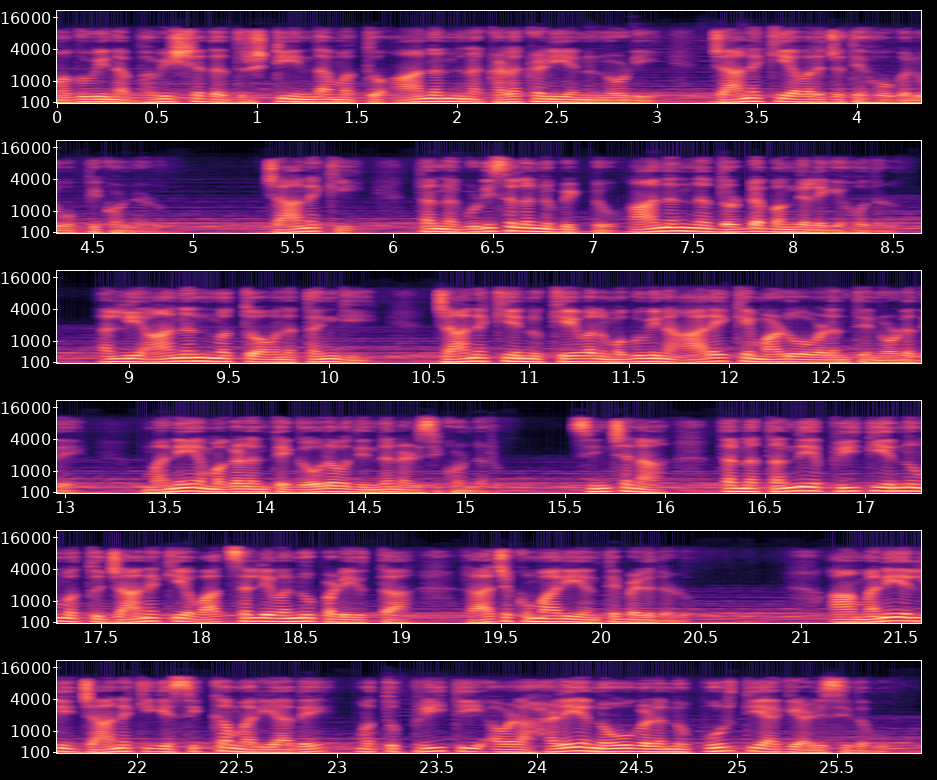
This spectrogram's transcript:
ಮಗುವಿನ ಭವಿಷ್ಯದ ದೃಷ್ಟಿಯಿಂದ ಮತ್ತು ಆನಂದನ ಕಳಕಳಿಯನ್ನು ನೋಡಿ ಜಾನಕಿ ಅವರ ಜೊತೆ ಹೋಗಲು ಒಪ್ಪಿಕೊಂಡಳು. ಜಾನಕಿ ತನ್ನ ಗುಡಿಸಲನ್ನು ಬಿಟ್ಟು ಆನಂದ್ನ ದೊಡ್ಡ ಬಂಗಲೆಗೆ ಹೋದಳು. ಅಲ್ಲಿ ಆನಂದ್ ಮತ್ತು ಅವನ ತಂಗಿ ಜಾನಕಿಯನ್ನು ಕೇವಲ ಮಗುವಿನ ಆರೈಕೆ ಮಾಡುವವಳಂತೆ ನೋಡದೆ ಮನೆಯ ಮಗಳಂತೆ ಗೌರವದಿಂದ ನಡೆಸಿಕೊಂಡರು. ಸಿಂಚನ ತನ್ನ ತಂದೆಯ ಪ್ರೀತಿಯನ್ನು ಮತ್ತು ಜಾನಕಿಯ ವಾತ್ಸಲ್ಯವನ್ನೂ ಪಡೆಯುತ್ತಾ ರಾಜಕುಮಾರಿಯಂತೆ ಬೆಳೆದಳು. ಆ ಮನೆಯಲ್ಲಿ ಜಾನಕಿಗೆ ಸಿಕ್ಕ ಮರ್ಯಾದೆ ಮತ್ತು ಪ್ರೀತಿ ಅವಳ ಹಳೆಯ ನೋವುಗಳನ್ನು ಪೂರ್ತಿಯಾಗಿ ಅಳಿಸಿದವು.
